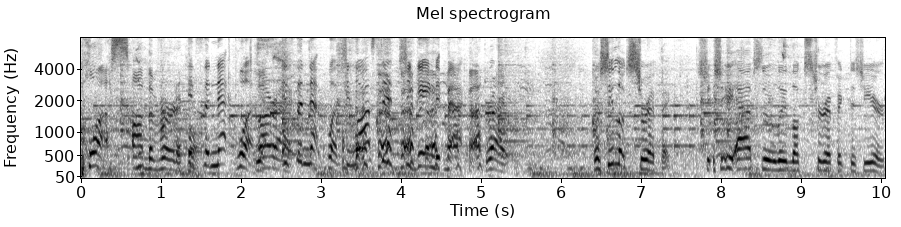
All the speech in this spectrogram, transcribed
plus on the vertical. It's the net plus. All right. It's the net plus. She lost it, she gained it back. right. Well, she looks terrific. She, she absolutely looks terrific this year.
